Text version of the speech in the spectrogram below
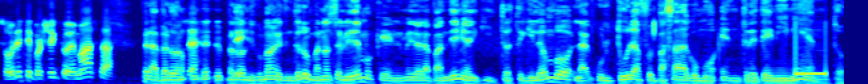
sobre este proyecto de masa... Espera, perdón, eh, perdón, disculpame que te interrumpa. No se olvidemos que en medio de la pandemia, y todo este quilombo, la cultura fue pasada como entretenimiento.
